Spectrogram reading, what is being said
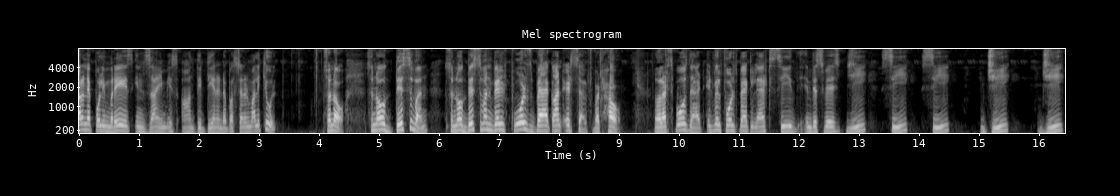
rna polymerase enzyme is on the dna double stranded molecule. So now so now this one so now this one will folds back on itself but how? Now let's suppose that it will fold back let's see in this way G C C G G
